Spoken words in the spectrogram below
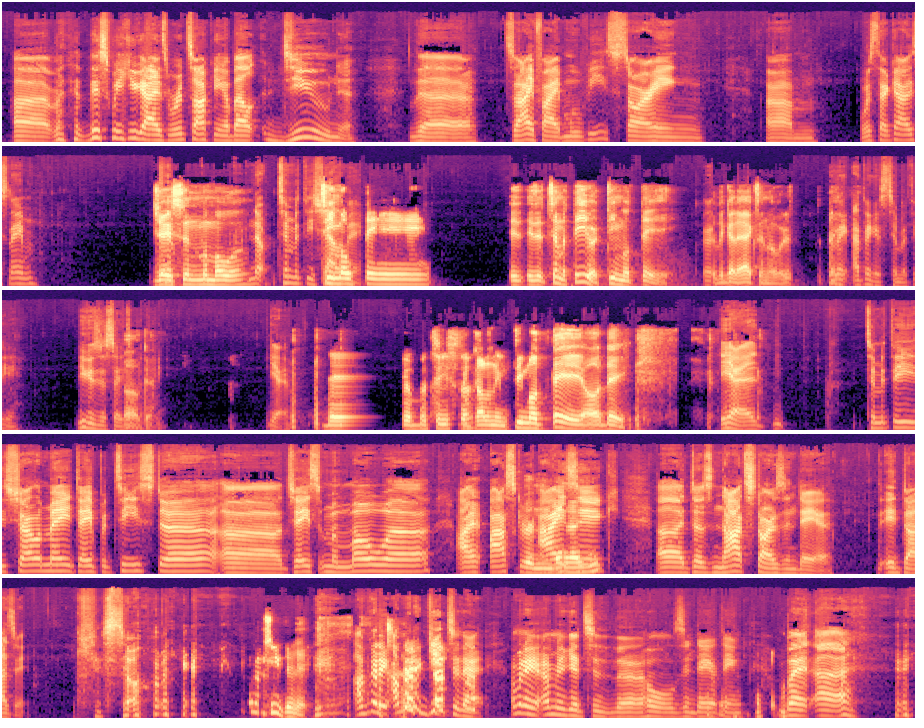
Uh, this week, you guys, we're talking about Dune, the sci-fi movie starring, um, what's that guy's name? Jason Momoa. No, Timothy Chalamet. Timothy. Is, is it Timothy or Timothy? Uh, They got an accent over it. I think, I think it's Timothy. You can just say Oh, Timothy. okay. Yeah, David Batista. I'm calling him Timothy all day. yeah. Timothy Chalamet, Dave Batista, uh, Jason Momoa, I, Oscar Zendaya. Isaac, uh, does not star Zendaya. It doesn't. So She's in it. I'm gonna I'm gonna get to that. I'm gonna I'm gonna get to the whole Zendaya thing. But uh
